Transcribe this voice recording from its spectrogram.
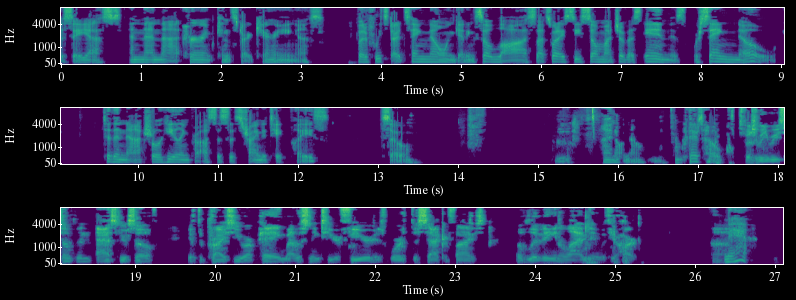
to say yes. And then that current can start carrying us. But if we start saying no and getting so lost, that's what I see so much of us in is we're saying no to the natural healing process that's trying to take place. So mm. I don't know. There's hope. Especially when you read something, ask yourself if the price you are paying by listening to your fear is worth the sacrifice of living in alignment with your heart. Uh, yeah.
